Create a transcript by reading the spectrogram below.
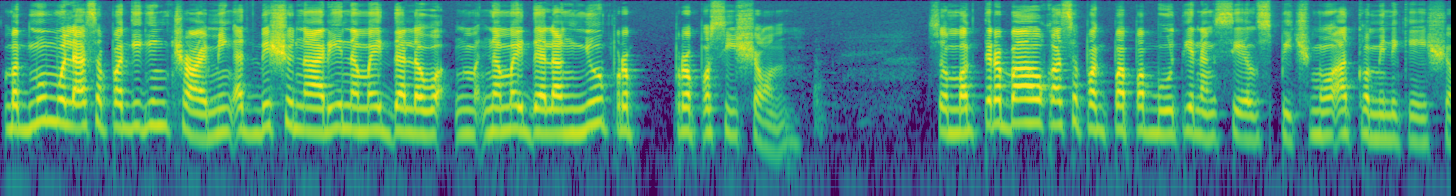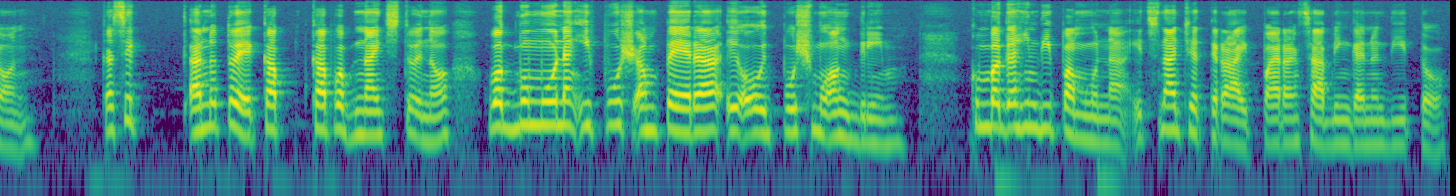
magmumula sa pagiging charming at visionary na may dalawa na may dalang new pro- proposition So, magtrabaho ka sa pagpapabuti ng sales pitch mo at communication. Kasi, ano to eh, cup, cup of nights to, no? Huwag mo munang i-push ang pera eh, o i-push mo ang dream. Kumbaga, hindi pa muna. It's not yet right. Parang sabing ganun dito.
